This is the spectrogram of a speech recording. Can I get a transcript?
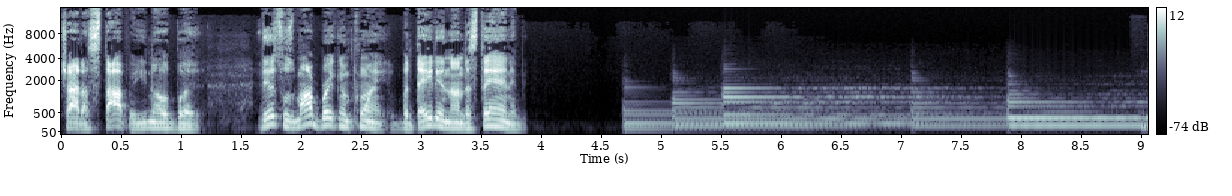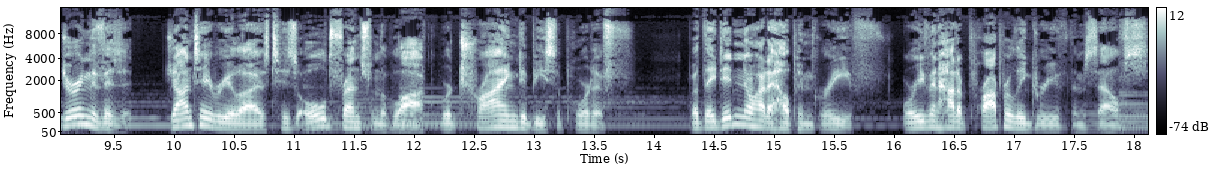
try to stop it, you know, but this was my breaking point, but they didn't understand it. During the visit, Jontae realized his old friends from the block were trying to be supportive, but they didn't know how to help him grieve, or even how to properly grieve themselves.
